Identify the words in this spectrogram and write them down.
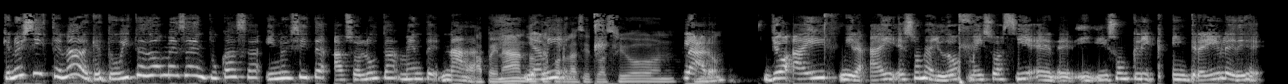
que no hiciste nada, que tuviste dos meses en tu casa y no hiciste absolutamente nada. Apenándote mí, por la situación. Claro. Yo ahí, mira, ahí eso me ayudó, me hizo así, eh, eh, hizo un clic increíble y dije,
